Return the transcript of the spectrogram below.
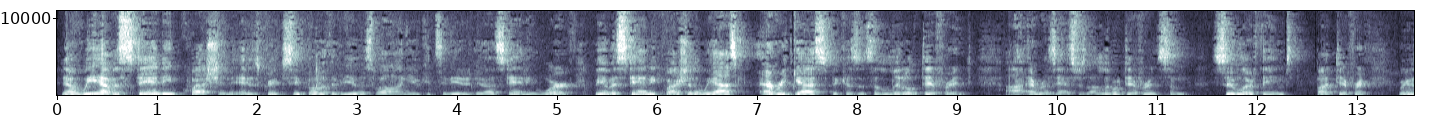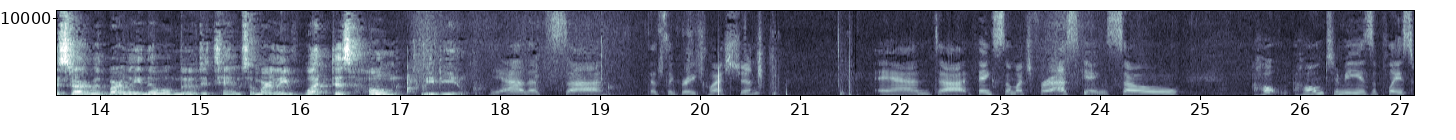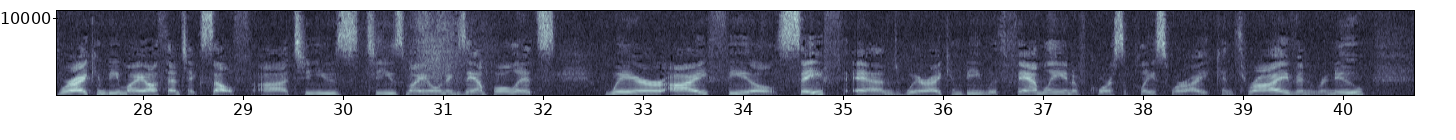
Now we have a standing question. It is great to see both of you as well, and you continue to do outstanding work. We have a standing question that we ask every guest because it's a little different. Uh, everyone's answers are a little different, some similar themes, but different. We're going to start with Marlene, then we'll move to Tim. So, Marlene, what does home mean to you? Yeah, that's uh, that's a great question, and uh, thanks so much for asking. So home, home to me is a place where I can be my authentic self. Uh, to use to use my own example, it's where I feel safe and where I can be with family, and of course, a place where I can thrive and renew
